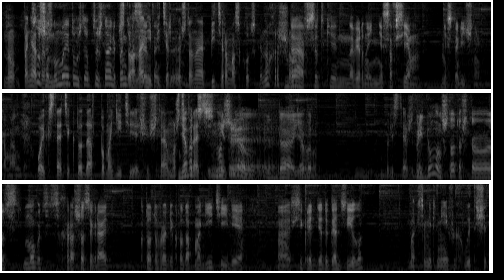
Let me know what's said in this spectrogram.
ну, понятно. Слушай, ну мы это уже обсуждали. Что она не Питер, что она Питера-московская. Ну, хорошо. Да, все-таки, наверное, не совсем не столичная команда. Ой, кстати, кто дав, помогите, я еще считаю, может я играть вот смотрел, ниже. Да, я вот блестяще. Придумал что-то, что могут хорошо сыграть. Кто-то вроде «Кто-то помогите» или э, «Секрет Деда Годзилла». Максим Еремеев их вытащит.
